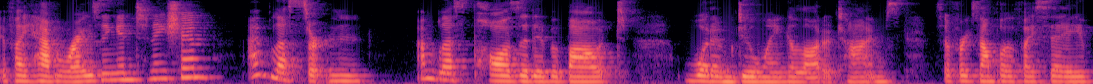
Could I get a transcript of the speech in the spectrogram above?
If I have rising intonation, I'm less certain, I'm less positive about what I'm doing a lot of times. So for example, if I say,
